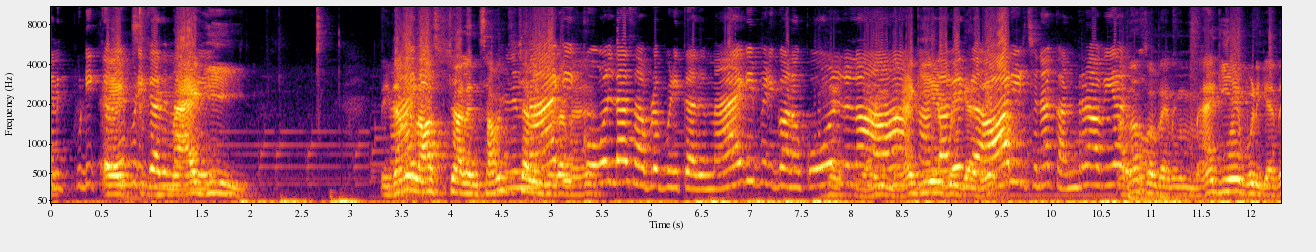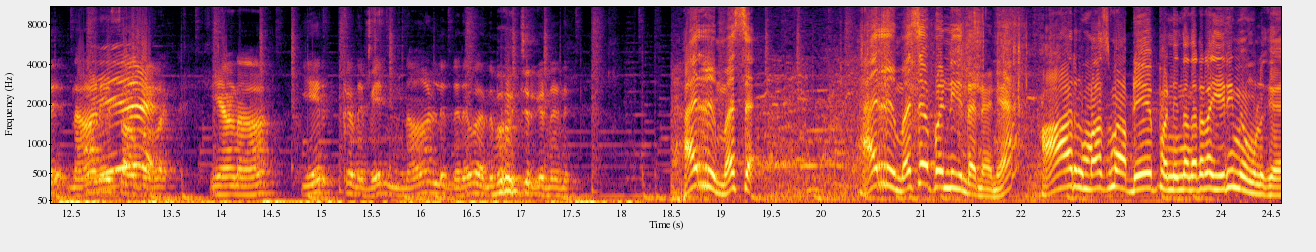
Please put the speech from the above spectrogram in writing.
எனக்கு பிடிக்கவே பிடிக்காது மேகி இதானே. Last challenge seventh challenge Maggi கோல்டா சாப்பிட பிடிக்காது. மேகி பிடிக்கும் ஆனா கோல்டுலாம் எனக்கு மேகியே நல்லாவே. ஆறிடுச்சுன்னா கன்றாவியா அதான் இருக்கும். சொல்றேன் எனக்கு மேகியே பிடிக்காது. நானே. சாப்பிடுறேன். ஏன்னா ஏற்கனவே நாலு தடவை அனுபவிச்சிருக்கேன் நானு. அரு மச அரு மச பண்ணிக்கிட்டா நானு. ஆறு மாசமா அப்படியே பண்ணி இந்த தடவை எரியுமே உங்களுக்கு?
